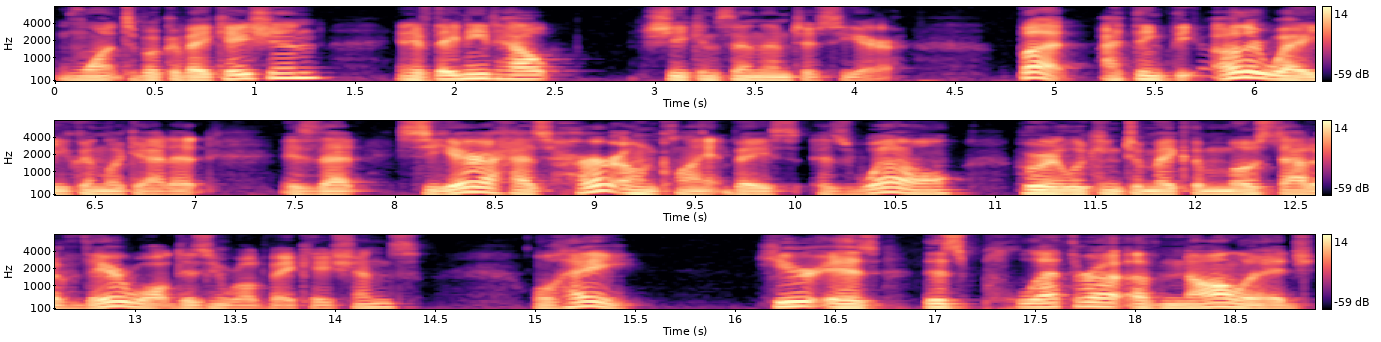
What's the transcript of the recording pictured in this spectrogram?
want to book a vacation. And if they need help, she can send them to Sierra. But I think the other way you can look at it is that Sierra has her own client base as well who are looking to make the most out of their Walt Disney World vacations. Well, hey, here is this plethora of knowledge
